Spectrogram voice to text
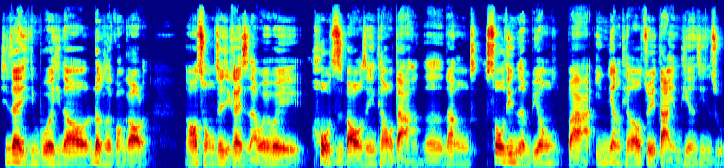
现在已经不会听到任何广告了。然后从这集开始啊，我也会后置把我声音调大，呃，让收听人不用把音量调到最大也能听得清楚。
